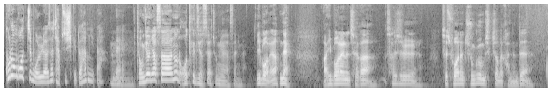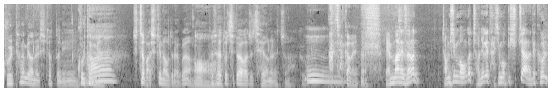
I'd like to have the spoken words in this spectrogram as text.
그런 것 좀 올려서 잡수시기도 합니다. 네. 음. 정재훈 약사는 어떻게 드셨어요? 정재훈 약사님은? 이번에요? 네. 아, 이번에는 제가 사실 제 좋아하는 중국 음식점에 갔는데 굴탕면을 시켰더니 굴탕면 아. 진짜 맛있게 나오더라고요. 어. 그래서 제가 또 집에 와가지고 재현을 했죠. 음. 아, 잠깐만요. 네. 웬만해서는 점심 먹은 거 저녁에 다시 먹기 쉽지 않은데 그걸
